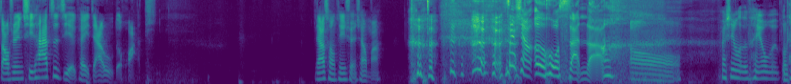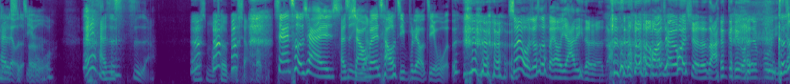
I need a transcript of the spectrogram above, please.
找寻其他自己也可以加入的话题。你要重听选项吗？在想二或三啦，哦，发现我的朋友们不太了解我。哎、还是四啊？没什么特别想法，现在测下来，还是小飞超级不了解我的。所以我就是没有压力的人啊，完全会选的答案跟你完全不一样。可是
